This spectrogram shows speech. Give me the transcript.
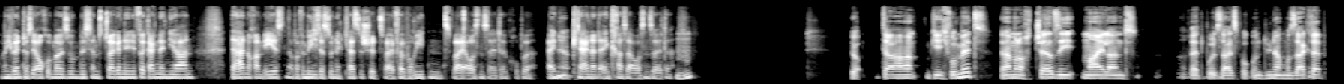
Aber Juventus ja auch immer so ein bisschen am Struggle in den vergangenen Jahren. Da noch am ehesten. Aber für mich ist das so eine klassische zwei Favoriten, zwei Außenseitergruppe. Ein ja. kleiner und ein krasser Außenseiter. Mhm. Ja, da gehe ich wohl mit. Dann haben wir noch Chelsea, Mailand, Red Bull Salzburg und Dynamo Zagreb.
